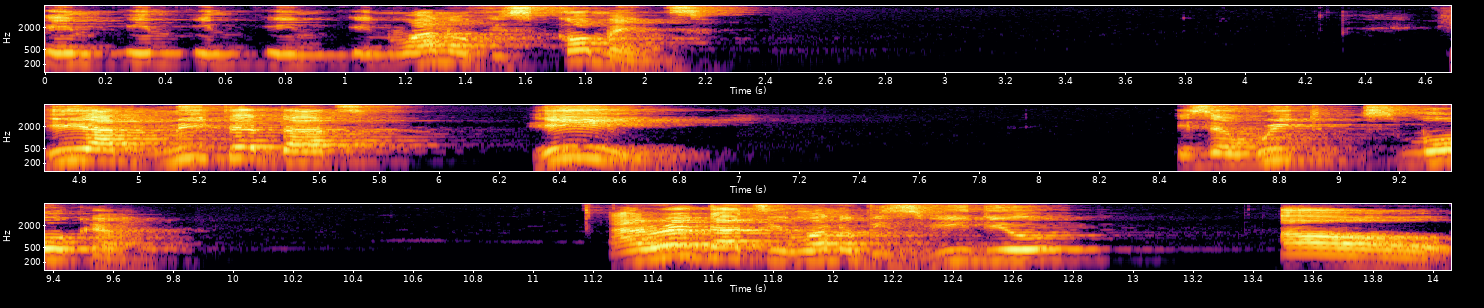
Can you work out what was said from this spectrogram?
in in in, in one of his comments. He admitted that he is a weed smoker i read that in one of his video uh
